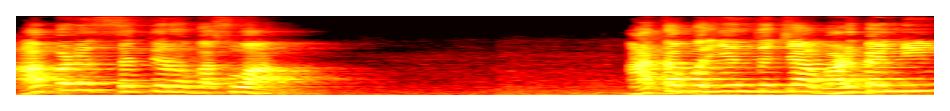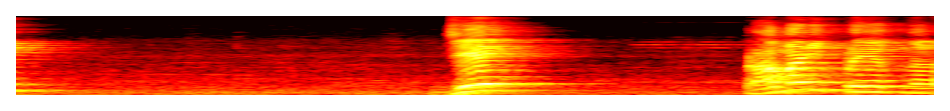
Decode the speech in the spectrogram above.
आपणच सत्तेवर बसवा आतापर्यंतच्या वाढप्यांनी जे प्रामाणिक प्रयत्न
